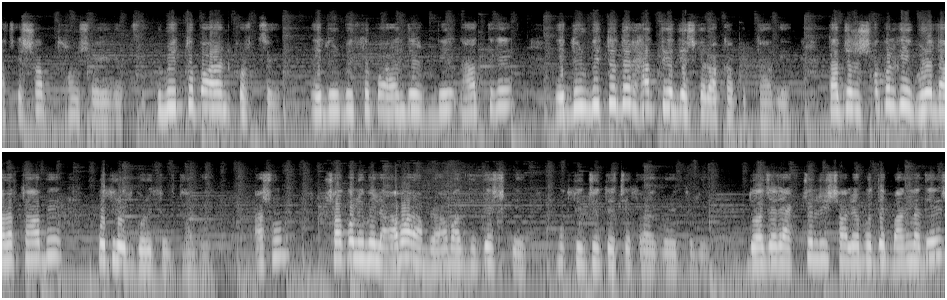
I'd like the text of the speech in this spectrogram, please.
আজকে সব ধ্বংস হয়ে গেছে। দুর্বৃত্ত পরায়ণ করছে। এই দুর্বৃত্ত পরায়ণদের হাত থেকে এই দুর্বৃত্তদের হাত থেকে দেশকে রক্ষা করতে হবে। তার জন্য সকলকে ঘুরে দাঁড়াতে হবে, প্রতিরোধ গড়ে তুলতে হবে। আসুন, সকলে মিলে আবার আমরা আমাদের দেশকে মুক্তিযুদ্ধের চেতনায় গড়ে তুলি। দু হাজার একচল্লিশ সালের মধ্যে বাংলাদেশ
